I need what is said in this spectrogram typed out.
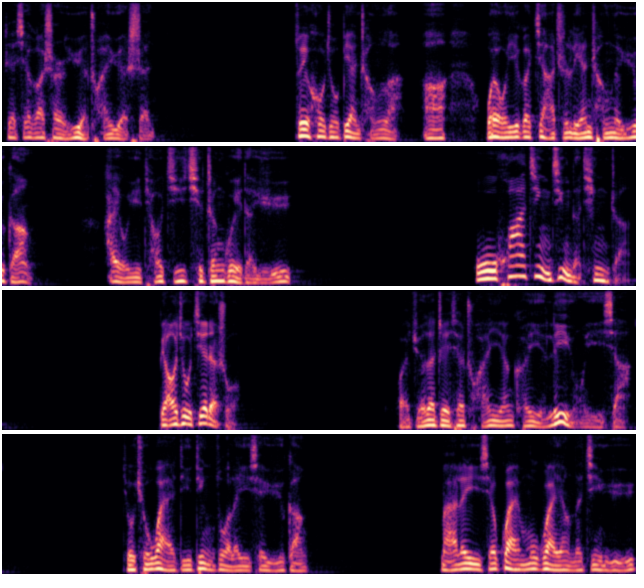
这些个事儿越传越深，最后就变成了啊，我有一个价值连城的鱼缸。还有一条极其珍贵的鱼。五花静静的听着，表舅接着说：“我觉得这些传言可以利用一下，就去外地定做了一些鱼缸，买了一些怪模怪样的金鱼，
